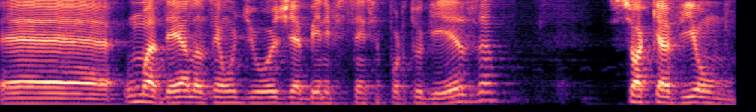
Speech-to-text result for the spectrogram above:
É, uma delas é onde hoje é a Beneficência Portuguesa, só que havia um,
